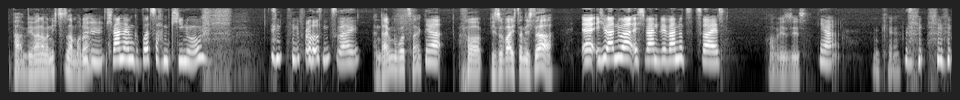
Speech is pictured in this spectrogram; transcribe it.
War, wir waren aber nicht zusammen, oder? Mhm. Ich war an meinem Geburtstag im Kino. Frozen 2. An deinem Geburtstag? Ja. Oh, wieso war ich denn nicht da? Äh, ich war nur, ich war, wir waren nur zu zweit. Oh, wie süß. Ja, Okay.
